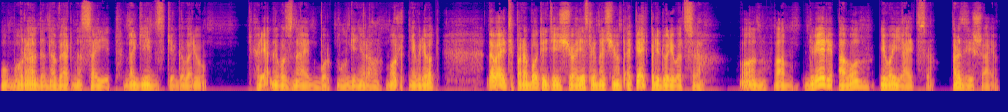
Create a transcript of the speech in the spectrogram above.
у Мурада, наверное, Саид. В Ногинске, говорю. Хрен его знает, буркнул генерал. Может, не врет. Давайте поработайте еще, а если начнет опять придуриваться... Вон вам дверь, а вон его яйца. Разрешаю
